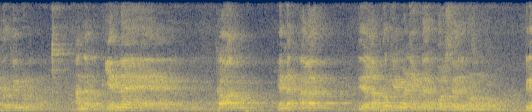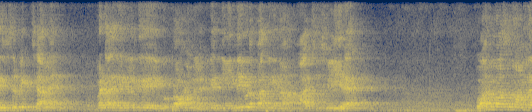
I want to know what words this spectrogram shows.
ப்ரொக்யூர் பண்ணுவோம். அந்த என்ன காரம் என்ன கலர் இதெல்லாம் ப்ரொக்யூர் பண்ணி எங்களோட ஹோல் ஸ்டோரேஜ் பண்ணுவோம் because it's big challenge but அது எங்களுக்கு இப்போ ப்ராப்ளம் இல்லை பிகாஸ் நீங்க இன்னைக்கு கூட பாத்தீங்கன்னா ஆச்சி போன மாசம் வாங்கின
